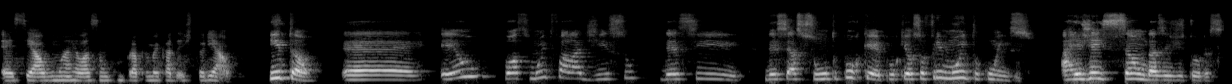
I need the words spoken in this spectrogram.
É, se há alguma relação com o próprio mercado editorial. Então, é, eu posso muito falar disso, desse, desse assunto, por quê? Porque eu sofri muito com isso a rejeição das editoras.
